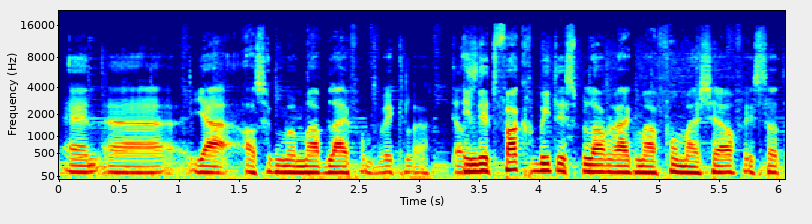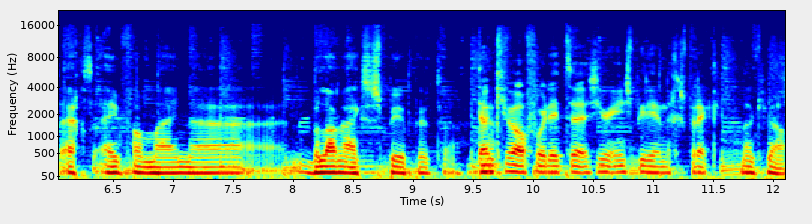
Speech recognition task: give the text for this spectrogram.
En eh, ja, als ik me maar blijf ontwikkelen. Dat In dit vakgebied is het belangrijk, maar voor mijzelf is dat echt een van mijn belangrijkste speerpunten. dankjewel voor dit zeer inspirerende gesprek. Dankjewel.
